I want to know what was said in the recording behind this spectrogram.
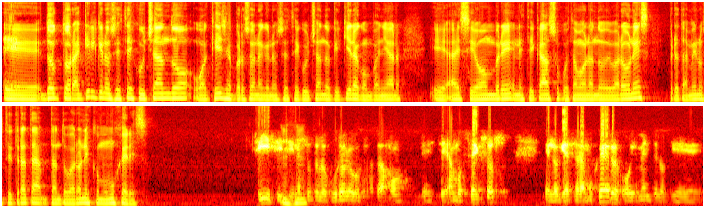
Eh, doctor, aquel que nos esté escuchando o aquella persona que nos esté escuchando que quiera acompañar eh, a ese hombre, en este caso, pues estamos hablando de varones, pero también usted trata tanto varones como mujeres. Sí, sí, sí, nosotros los urólogos tratamos este, ambos sexos en lo que hace la mujer, obviamente lo que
